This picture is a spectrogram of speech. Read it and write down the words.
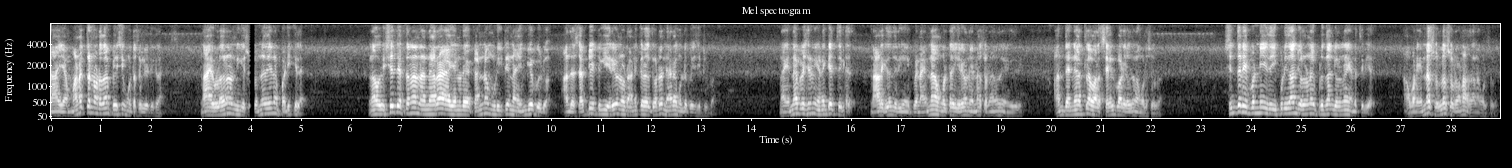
நான் என் மணக்கண்ணோட தான் பேசி உங்கள்கிட்ட சொல்லிட்டு இருக்கிறேன். நான் இவ்வளோ நேரம் நீங்கள் சொன்னதே நான் படிக்கலை. நான் ஒரு விஷயத்தை எடுத்தேன்னா நான் நேராக என்னுடைய கண்ணை மூடிக்கிட்டு நான் எங்கேயோ போயிடுவேன். அந்த சப்ஜெக்ட்டுக்கு இறைவனோட அனுக்கிறதோட நேராக உங்கள்கிட்ட பேசிகிட்டு இருப்பேன். நான் என்ன பேசுகிறேன்னு எனக்கே தெரியாது. நாளைக்கு தான் தெரியும். இப்போ நான் என்ன உங்கள்கிட்ட இறைவன் என்ன சொன்னாங்கன்னு எனக்கு தெரியும். அந்த நேரத்தில் வர செயல்பாடுகள் தான் நான் உங்கள்ட்ட சொல்கிறேன் சிந்தனை பண்ணி இதை இப்படி தான் சொல்லணும் இப்படி தான் சொல்லணும் எனக்கு தெரியாது. அவனை என்ன சொல்ல சொல்கிறானோ அதான் நான் உங்களுக்கு சொல்லுவேன்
